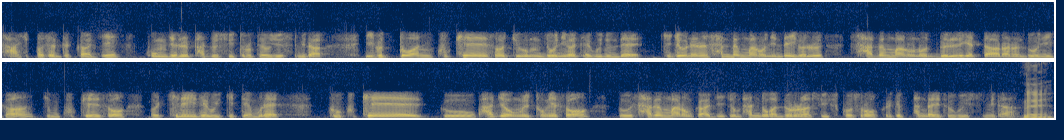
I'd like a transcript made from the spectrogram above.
40%까지 공제를 받을 수 있도록 되어져 있습니다. 이것 또한 국회에서 지금 논의가 되고 있는데 기존에는 300만 원인데 이거를 400만 원으로 늘리겠다라는 논의가 지금 국회에서 어, 진행이 되고 있기 때문에 그 국회 그 과정을 통해서 그 400만 원까지 좀 한도가 늘어날 수 있을 것으로 그렇게 판단이 들고 있습니다. 네.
